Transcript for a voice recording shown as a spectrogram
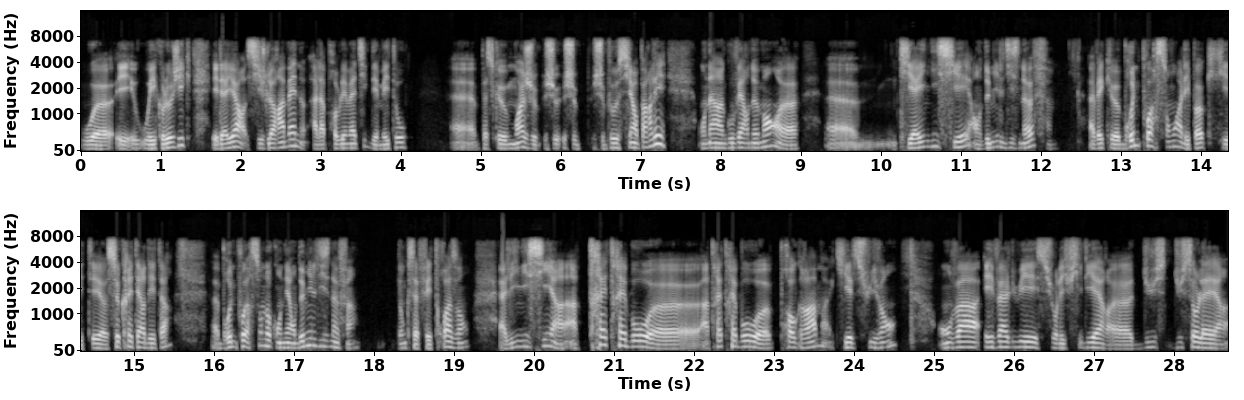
ou, ou écologiques. Et d'ailleurs, si je le ramène à la problématique des métaux, euh, parce que moi, je, je, je, peux aussi en parler. On a un gouvernement euh, euh, qui a initié en 2019 avec Brune Poisson à l'époque, qui était secrétaire d'État. Brune Poisson, donc on est en 2019. Hein, donc ça fait trois ans. Elle initie un, un très très beau, un très très beau programme qui est le suivant. On va évaluer sur les filières du, du, solaire,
